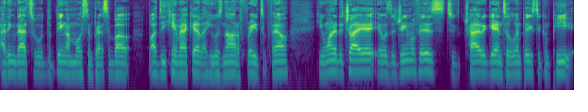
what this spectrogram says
I think that's the thing I'm most impressed about about DK Metcalf that he was not afraid to fail. He wanted to try it. It was a dream of his to try to get into the Olympics to compete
